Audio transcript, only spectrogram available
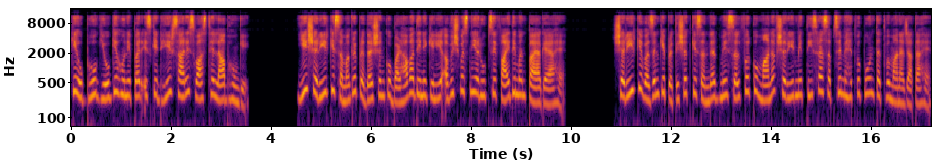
के उपभोग योग्य होने पर इसके ढेर सारे स्वास्थ्य लाभ होंगे। ये शरीर के समग्र प्रदर्शन को बढ़ावा देने के लिए अविश्वसनीय रूप से फ़ायदेमंद पाया गया है। शरीर के वज़न के प्रतिशत के संदर्भ में सल्फ़र को मानव शरीर में तीसरा सबसे महत्वपूर्ण तत्व माना जाता है।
